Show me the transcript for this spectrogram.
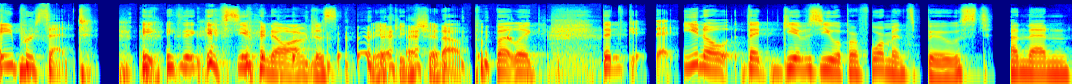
a percent. it, it gives you i know i'm just making shit up but like that you know that gives you a performance boost and then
